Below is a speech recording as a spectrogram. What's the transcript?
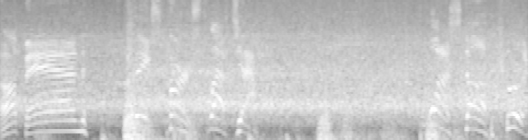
Up and face first. Flapjack. What a stop, Good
